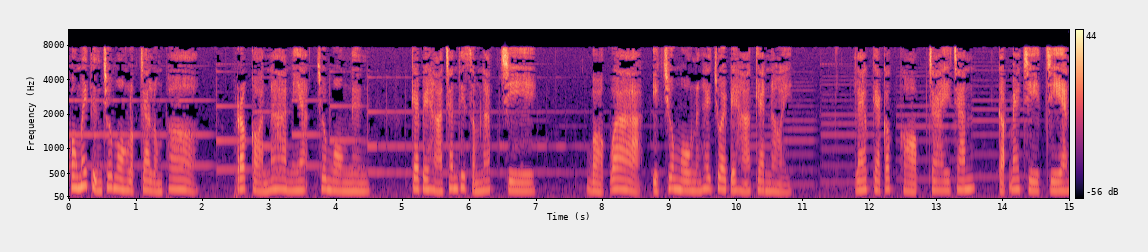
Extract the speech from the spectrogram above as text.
คงไม่ถึงชั่วโมงหรอกจ้าหลวงพ่อ เพราะก่อนหน้าเนี้ย ชั่วโมงหนึ่ง แกไปหาฉันที่สำนักชี บอกว่าอีกชั่วโมงหนึ่งให้ช่วยไปหาแกหน่อย แล้วแกก็ขอบใจฉันกับแม่ชีเจียน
